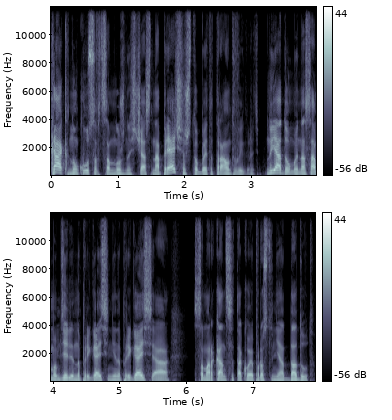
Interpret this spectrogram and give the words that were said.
как нукусовцам нужно сейчас напрячься, чтобы этот раунд выиграть? Ну, я думаю, на самом деле напрягайся, не напрягайся, а самаркандцы такое просто не отдадут.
